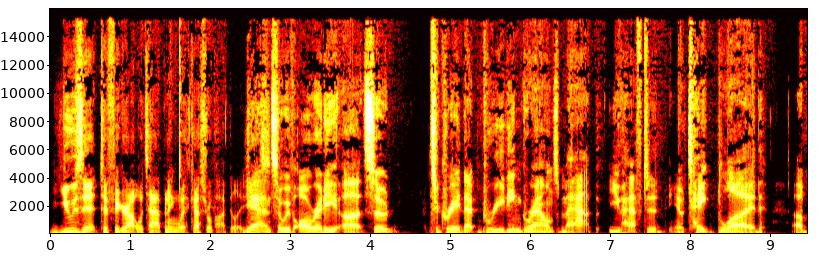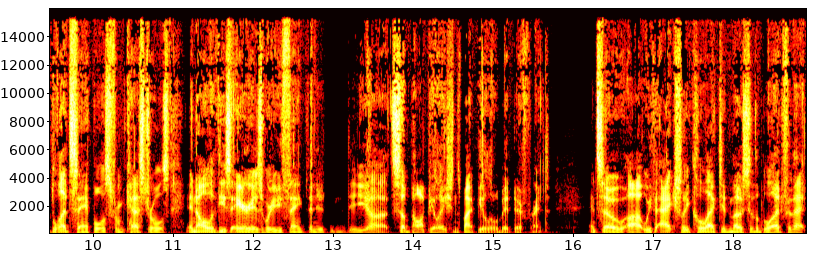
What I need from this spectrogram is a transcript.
use it to figure out what's happening with kestrel populations. Yeah, and so we've already uh, so to create that breeding grounds map, you have to you know take blood. Uh, blood samples from kestrels in all of these areas where you think it, the uh, subpopulations might be a little bit different. And so uh, we've actually collected most of the blood for that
